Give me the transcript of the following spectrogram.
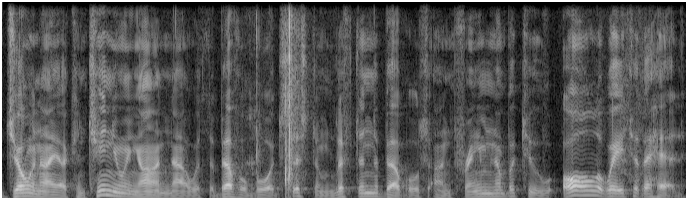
Joe and I are continuing on now with the bevel board system, lifting the bevels on frame number two all the way to the head.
